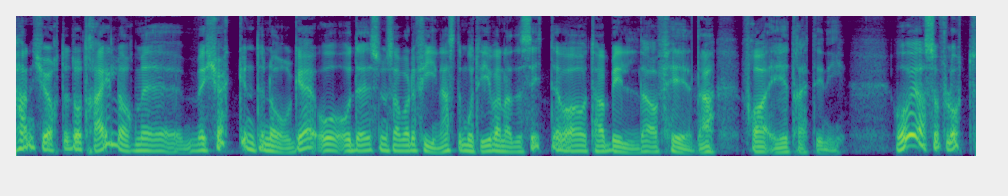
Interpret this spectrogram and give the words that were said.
Han kjørte da trailer med, med kjøkken til Norge, og, og det synes han var det fineste motivet han hadde sett, det var å ta bilder av Feda fra E39. Å ja, så flott,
